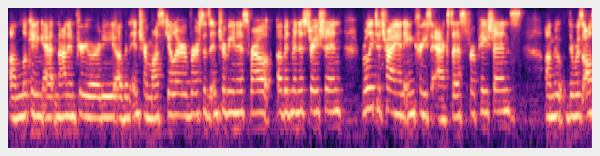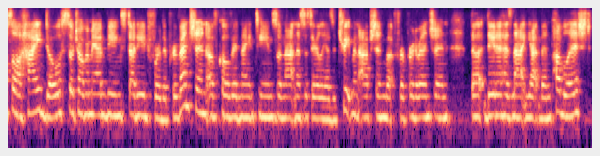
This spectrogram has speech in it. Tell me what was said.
um, looking at non-inferiority of an intramuscular versus intravenous route of administration, really to try and increase access for patients. Um, it, there was also a high dose sotrovimab being studied for the prevention of COVID-19, so not necessarily as a treatment option, but for prevention. The data has not yet been published,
